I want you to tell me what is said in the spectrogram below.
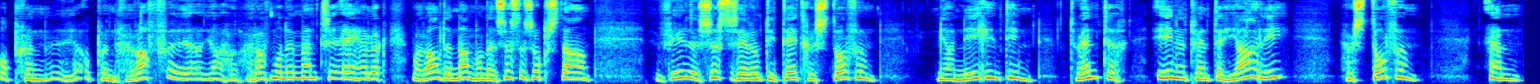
op hun, op hun graf, eh, ja, grafmonument eigenlijk, waar al de namen van de zusters op staan. Vele zusters zijn rond die tijd gestorven. Ja, 19, 20, 21 jaar, hé, gestorven. En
